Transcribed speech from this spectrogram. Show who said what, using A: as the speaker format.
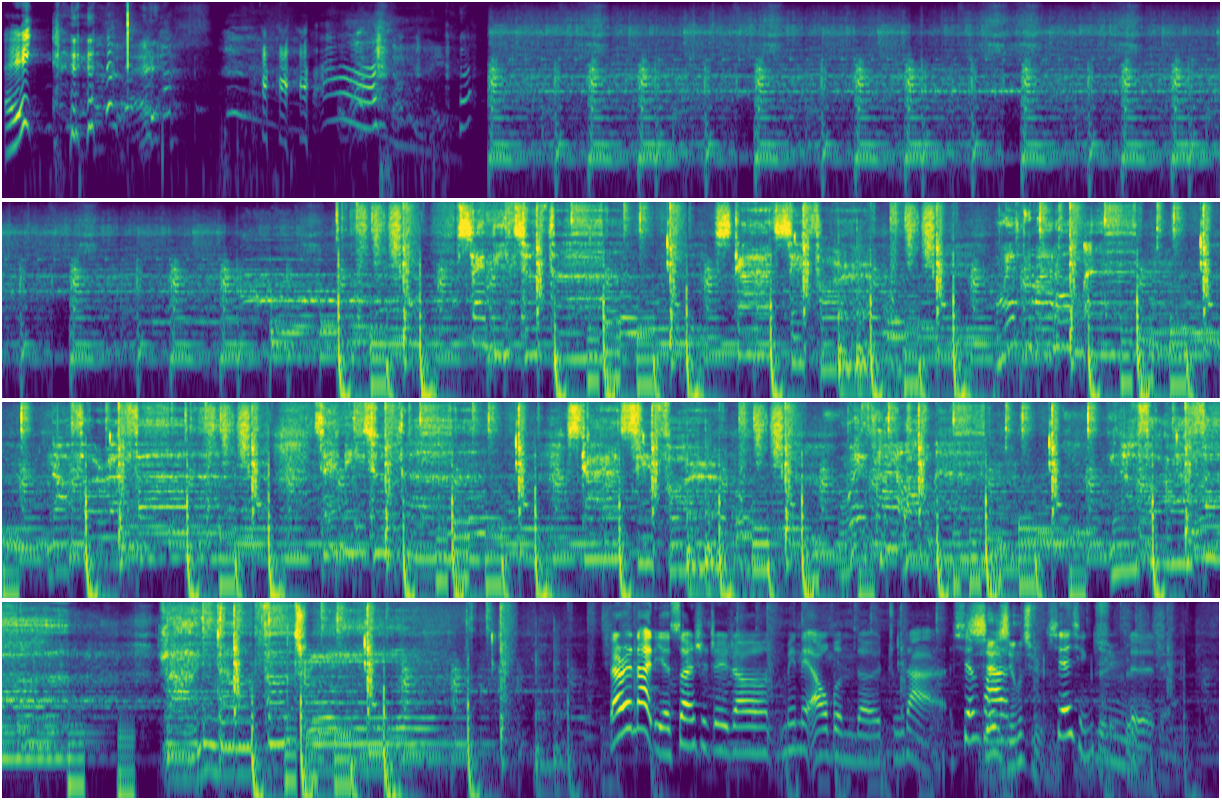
A: 哎。也算是这张 mini album 的主打先发
B: 先行曲。
A: 先行曲，
B: 对
A: 对对对，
